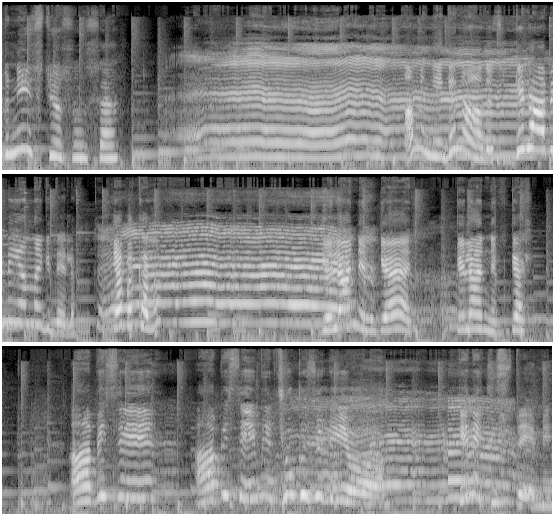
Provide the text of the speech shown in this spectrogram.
oldu? Ne istiyorsun sen? Ama neden ağlıyorsun? Gel abinin yanına gidelim. Gel bakalım. Gel annem gel. Gel annem gel. Abisi. Abisi Emir çok üzülüyor. Gene küstü Emir.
